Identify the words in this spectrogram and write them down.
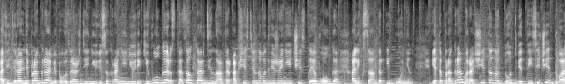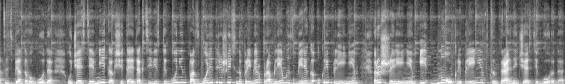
О федеральной программе по возрождению и сохранению реки Волга рассказал координатор общественного движения «Чистая Волга» Александр Игонин. Эта программа рассчитана до 2025 года. Участие в ней, как считает активист Игонин, позволит решить, например, проблемы с берегоукреплением, расширением и дноукреплением в центральной части города.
